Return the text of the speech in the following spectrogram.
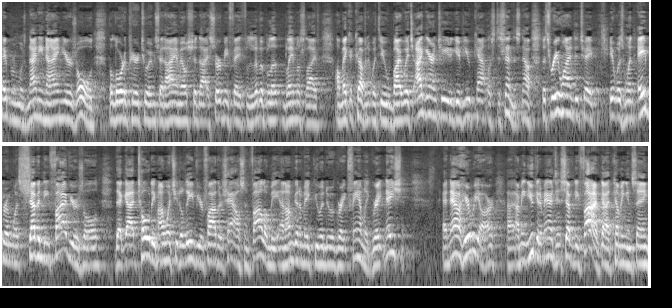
Abram was 99 years old, the Lord appeared to him and said, I am El Shaddai. Serve me faithfully. Live a blameless life. I'll make a covenant with you by which I guarantee you to give you countless descendants. Now, let's rewind the tape. It was when Abram was 75 years old that God told him, I want you to leave your father's house and follow me, and I'm going to make you into a great family, great nation. And now here we are. Uh, I mean, you can imagine 75, God coming and saying,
